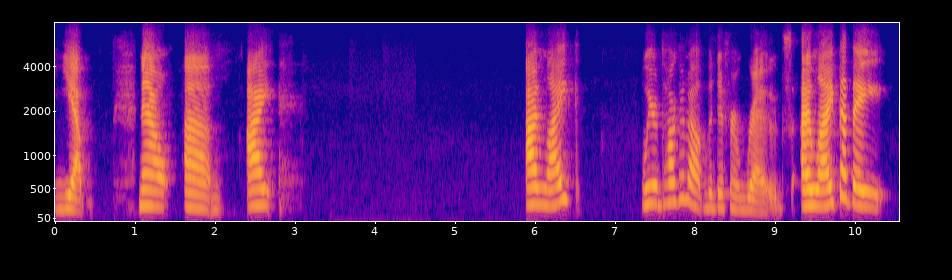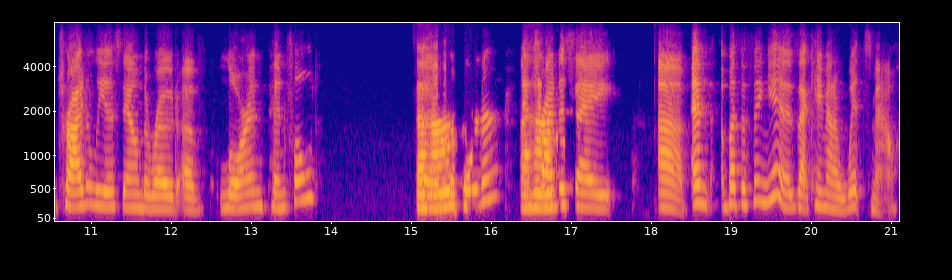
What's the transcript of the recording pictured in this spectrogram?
Yep. Now, um I I like we were talking about the different roads. I like that they try to lead us down the road of Lauren Penfold, the Uh-huh. reporter, and Uh-huh. tried to say um and but the thing is that came out of Whit's mouth.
